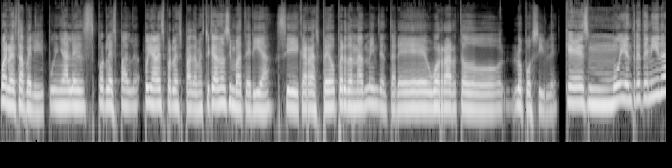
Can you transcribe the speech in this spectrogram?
Bueno, esta peli, puñales por la espalda, puñales por la espalda, me estoy quedando sin batería. Si carraspeo, perdonadme, intentaré borrar todo lo posible. Que es muy entretenida,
